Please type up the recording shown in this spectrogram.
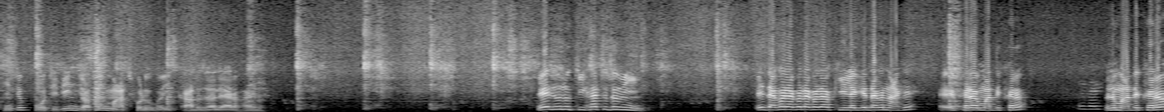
কিন্তু প্রতিদিন যতই মাছ পড়ুক ওই কাদো জলে আর হয় না। এই নুনু কি খাচ্ছ তুমি? এই দেখো দেখো দেখো দেখো, কি লাগিয়ে দেখো নাকে। ফেরো মাদিক ফেরো। তুমি মাদি, ফেরো।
